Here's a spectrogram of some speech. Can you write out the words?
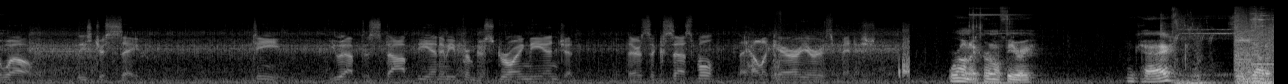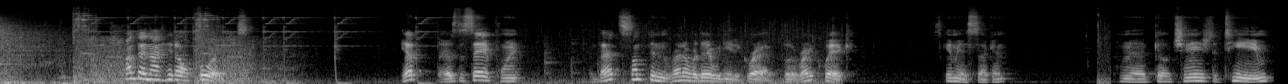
well. At least you're safe. Team, you have to stop the enemy from destroying the engine. If they're successful, the helicarrier is finished. We're on it, Colonel Fury. Okay. So we gotta. How'd that not hit all four of those? Yep, there's the save point. And that's something right over there we need to grab. But right quick, just give me a second. I'm gonna go change the team.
